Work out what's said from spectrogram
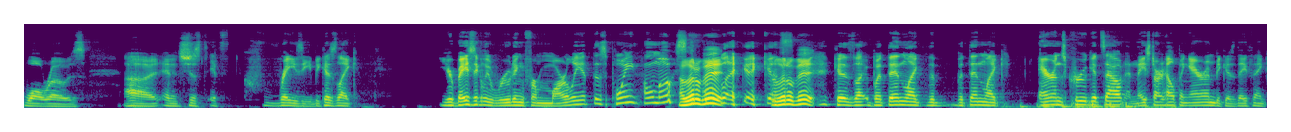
Wall Rose, uh, and it's just it's crazy because like you're basically rooting for Marley at this point almost A little bit. like, A little bit. because like but then like the but then like Eren's crew gets out and they start helping Eren because they think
